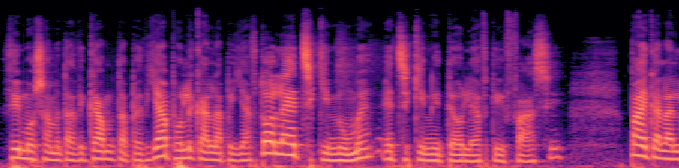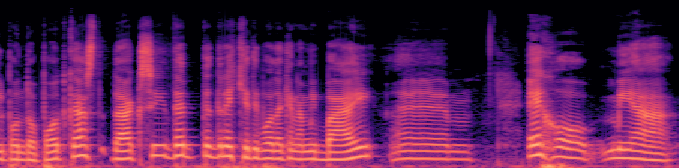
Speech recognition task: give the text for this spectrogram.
Θύμωσα με τα δικά μου τα παιδιά, πολύ καλά πήγε αυτό, αλλά έτσι κινούμε, έτσι κινείται όλη αυτή η φάση. Πάει καλά λοιπόν το podcast, εντάξει, δεν, δεν τρέχει και τίποτα και να μην πάει. Ε, έχω μία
